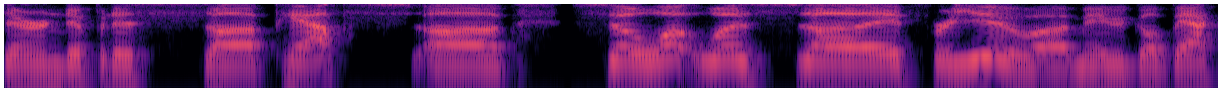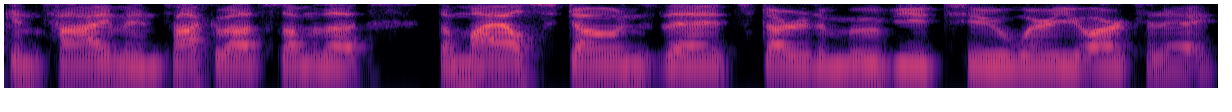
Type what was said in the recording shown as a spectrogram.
serendipitous uh, paths. Uh, so, what was uh, it for you? Uh, maybe go back in time and talk about some of the the milestones that started to move you to where you are today.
